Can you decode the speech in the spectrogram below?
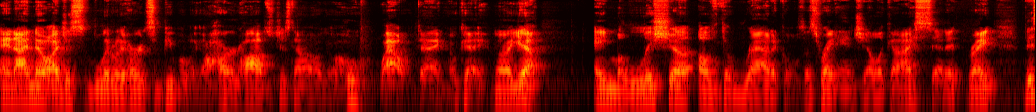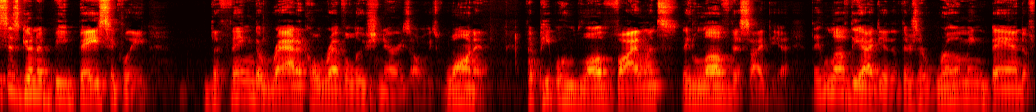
And I know I just literally heard some people like I heard Hobbes just now. I'll go, oh wow, dang, okay, uh, yeah, a militia of the radicals. That's right, Angelica, I said it right. This is going to be basically the thing the radical revolutionaries always wanted. The people who love violence, they love this idea. They love the idea that there's a roaming band of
